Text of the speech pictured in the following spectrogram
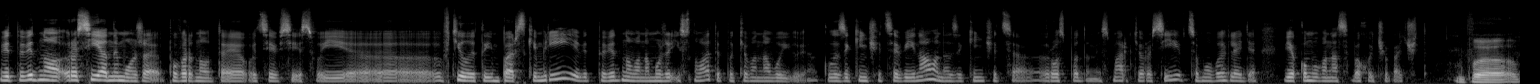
Відповідно, Росія не може повернути оці всі свої е, втілити імперські мрії. Відповідно, вона може існувати, поки вона воює. Коли закінчиться війна, вона закінчиться розпадом і смертю Росії в цьому вигляді, в якому вона себе хоче бачити. В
